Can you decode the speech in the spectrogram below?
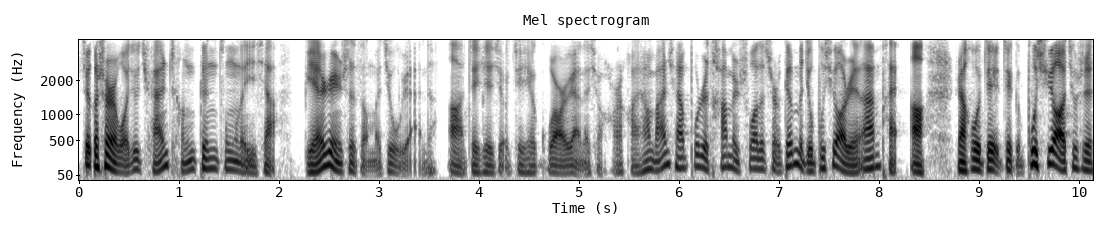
这个事儿我就全程跟踪了一下，别人是怎么救援的啊？这些小这些孤儿院的小孩儿好像完全不是他们说的事儿，根本就不需要人安排啊。然后这这个不需要就是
